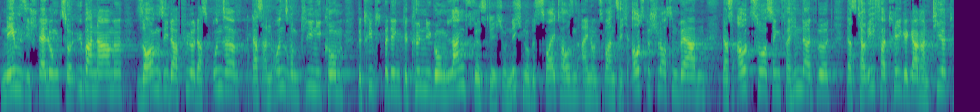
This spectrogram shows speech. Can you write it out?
nehmen Sie Stellung zur Übernahme, sorgen Sie dafür, dass, an unserem Klinikum betriebsbedingte Kündigungen langfristig und nicht nur bis 2021 ausgeschlossen werden, dass Outsourcing verhindert wird, dass Tarifverträge garantiert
